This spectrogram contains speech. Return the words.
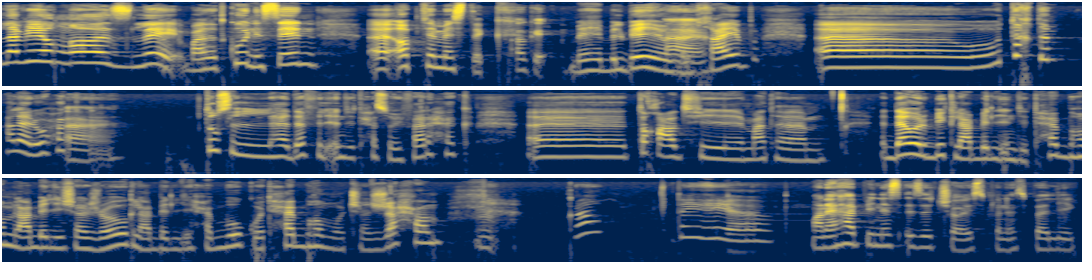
la vie en rose لا معناتها تكون إنسان optimistic OK. بالباهي وبالخايب. آه وتخدم على روحك. آه. توصل للهدف اللي أنت تحسه يفرحك. آه تقعد في معناتها تدور بيك العباد اللي أنت تحبهم العباد اللي يشجعوك العباد اللي يحبوك وتحبهم وتشجعهم. هي معناها happiness is a choice بالنسبة ليك.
